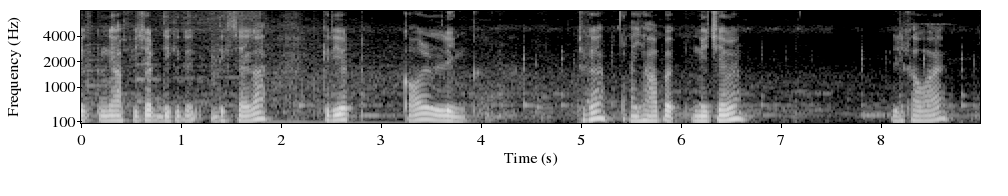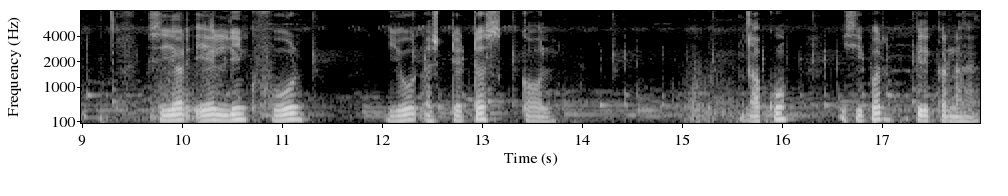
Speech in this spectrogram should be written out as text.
एक नया फीचर दिख दिख जाएगा क्रिएट कॉल लिंक ठीक है? यहाँ पे नीचे में लिखा हुआ है share a link for your status call आपको इसी पर क्लिक करना है।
